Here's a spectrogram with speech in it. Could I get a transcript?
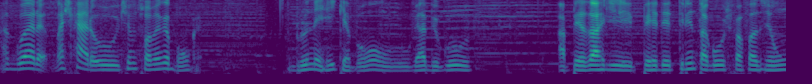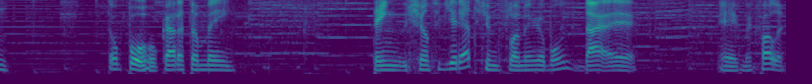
Agora, mas cara, o time do Flamengo é bom, cara. O Bruno Henrique é bom, o Gabigol, apesar de perder 30 gols para fazer um. Então, porra, o cara também tem chance direto, o time do Flamengo é bom, dá, é, é, como é que fala?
